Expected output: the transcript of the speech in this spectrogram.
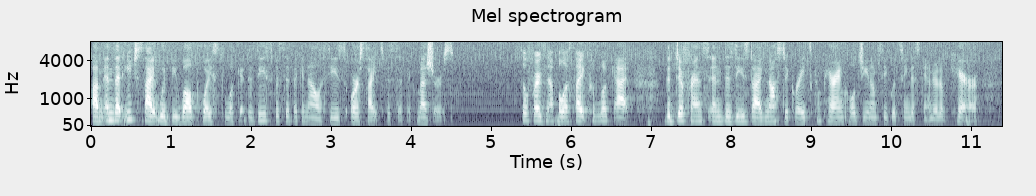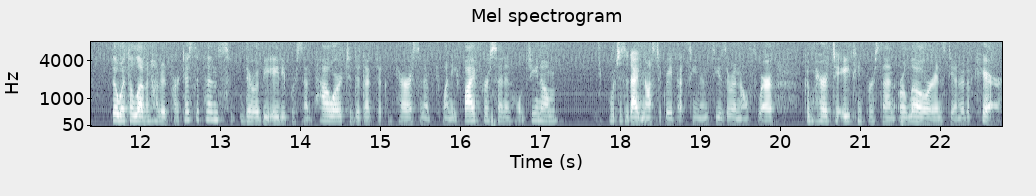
um, and that each site would be well poised to look at disease-specific analyses or site-specific measures. So for example, a site could look at the difference in disease diagnostic rates comparing whole genome sequencing to standard of care. So with 1,100 participants, there would be 80% power to detect a comparison of 25% in whole genome, which is a diagnostic rate that's seen in CSER and elsewhere, compared to 18% or lower in standard of care.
